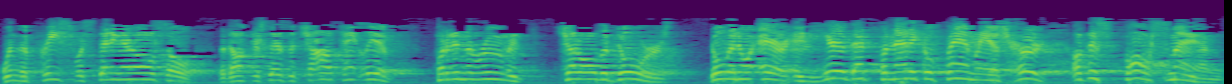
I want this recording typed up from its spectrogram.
When the priest was standing there also, the doctor says the child can't live. Put it in the room and shut all the doors. Don't let no air. And here that fanatical family has heard of this false man,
